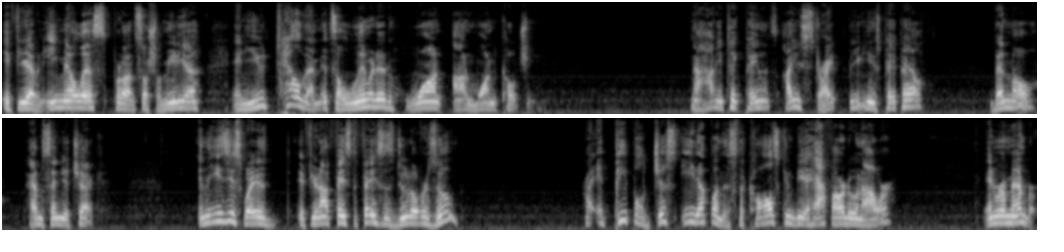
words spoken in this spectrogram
If you have an email list, put it on social media, and you tell them it's a limited one-on-one coaching. Now, how do you take payments? I use Stripe, but you can use PayPal, Venmo, have them send you a check. And the easiest way is, if you're not face-to-face, -face, is do it over Zoom. Right? And people just eat up on this. The calls can be a half hour to an hour. And remember,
